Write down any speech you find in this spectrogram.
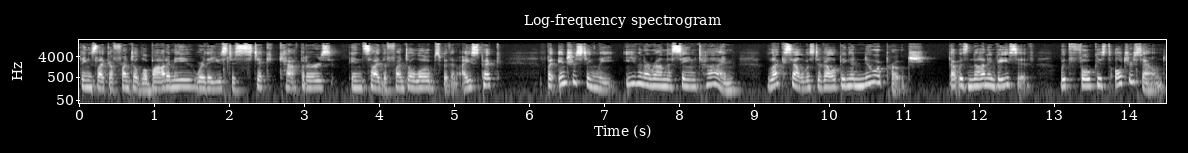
Things like a frontal lobotomy, where they used to stick catheters inside the frontal lobes with an ice pick, but interestingly, even around the same time, Leksell was developing a new approach that was non invasive with focused ultrasound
